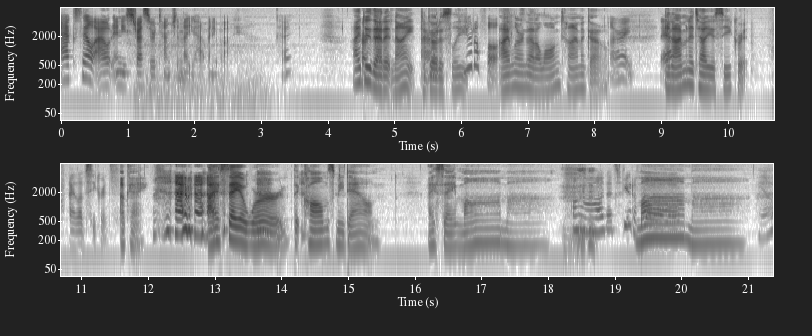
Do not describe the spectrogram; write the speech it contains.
exhale out any stress or tension that you have in your body. Okay? I do that at night to All go right, to sleep. Beautiful. I learned that a long time ago. All right. And I'm going to tell you a secret. I love secrets. Okay. I say a word that calms me down. I say, Mama, oh, that's beautiful. Mama. Yeah.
